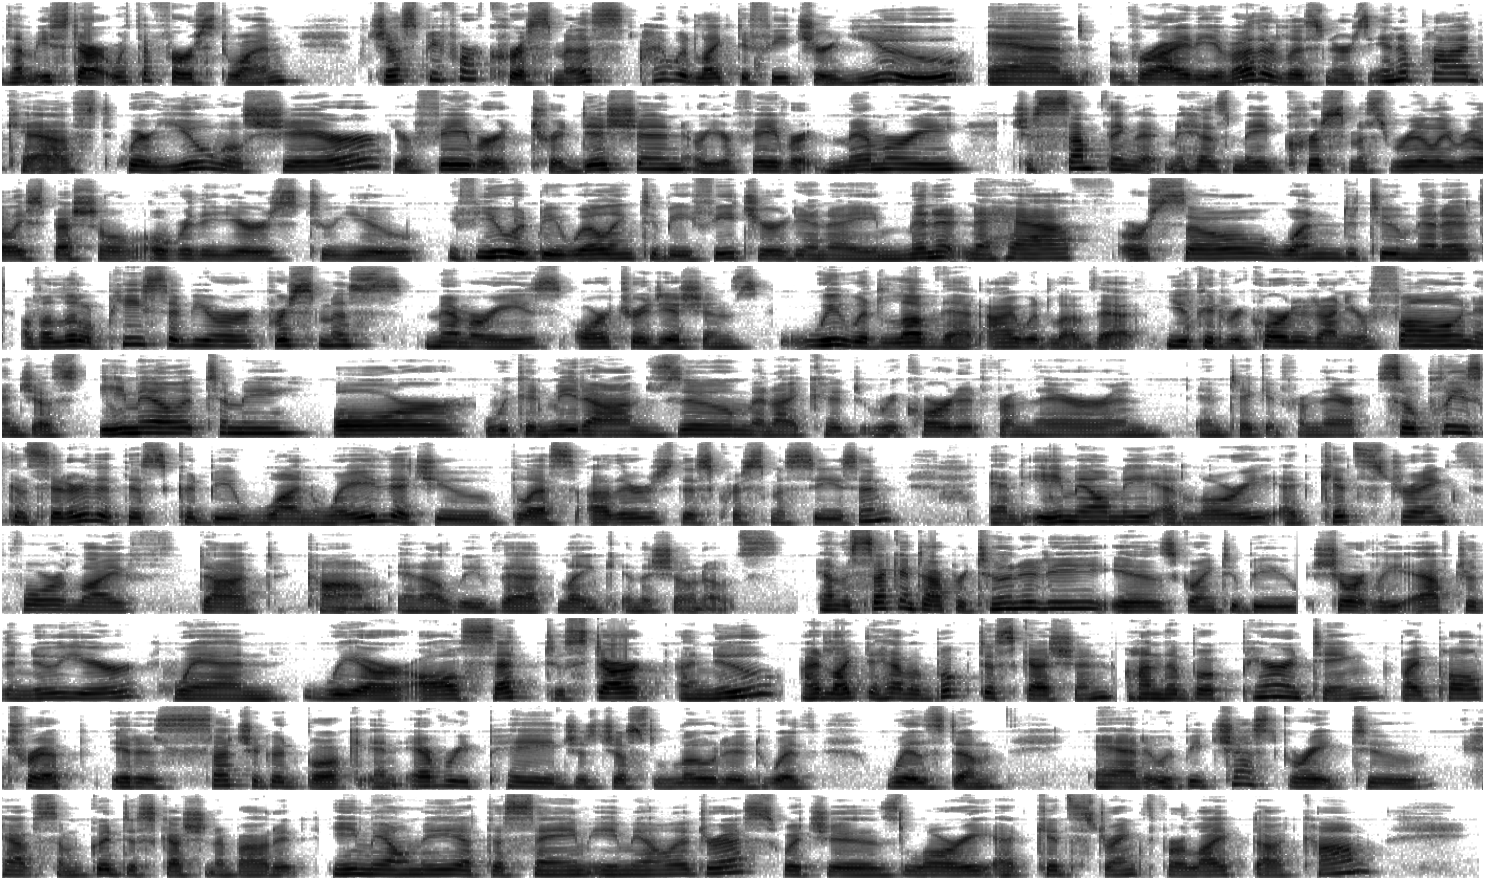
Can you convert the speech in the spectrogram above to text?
Let me start with the first one. Just before Christmas, I would like to feature you and a variety of other listeners in a podcast where you will share your favorite tradition or your favorite memory, just something that has made Christmas really, really special over the years to you. If you would be willing to be featured in a minute and a half or so, one to two minutes, of a little piece of your Christmas memories or traditions. We would love that. I would love that. You could record it on your phone and just email it to me, or we could meet on Zoom and I could record it from there and, and take it from there. So please consider that this could be one way that you bless others this Christmas season. And email me at laurie at kidstrengthforlife.com, and I'll leave that link in the show notes. And the second opportunity is going to be shortly after the new year when we are all set to start anew. I'd like to have a book discussion on the book Parenting by Paul Tripp. It is such a good book, and every page is just loaded with wisdom. And it would be just great to have some good discussion about it. Email me at the same email address, which is laurie at kidstrengthforlife.com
